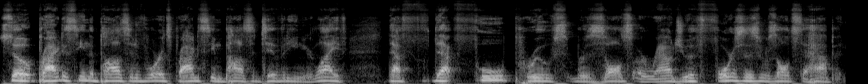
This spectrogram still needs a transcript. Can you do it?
So practicing the positive words, practicing positivity in your life, that that foolproof results around you. It forces results to happen.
